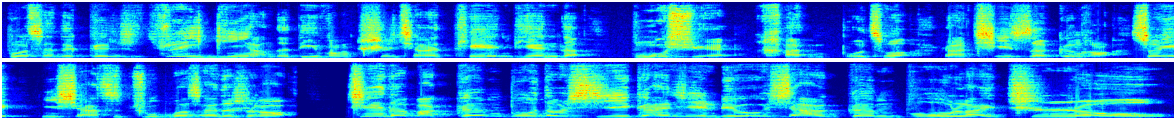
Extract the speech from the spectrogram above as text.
菠菜的根是最营养的地方，吃起来甜甜的，补血很不错，让气色更好。所以你下次煮菠菜的时候，记得把根部都洗干净，留下根部来吃哦。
